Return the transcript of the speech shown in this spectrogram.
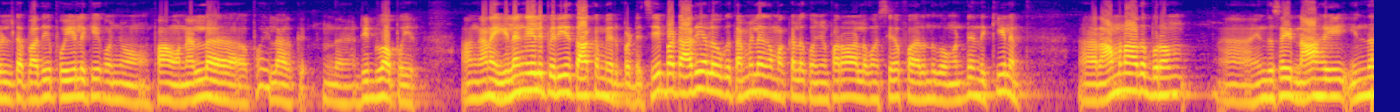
பில்டப் அதே புயலுக்கே கொஞ்சம் பாவம். நல்ல புயலாக இருக்குது இந்த டிட்வா புயல். அங்கே ஆனால் இலங்கையில் பெரிய தாக்கம் ஏற்பட்டுச்சு. பட் அதே அளவுக்கு தமிழக மக்களை கொஞ்சம் பரவாயில்ல கொஞ்சம் சேஃபாக இருந்துக்கோங்கன்ட்டு இந்த கீழே ராமநாதபுரம் இந்த சைடு நாகை இந்த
